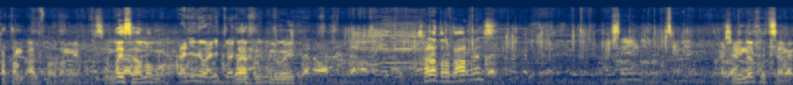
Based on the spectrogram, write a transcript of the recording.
قطعهم ب 1450 الله يسهل الأمور علينا وعليك. الله يرحم كل والدين شحال هاد الربعة الرئيس؟ 20900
